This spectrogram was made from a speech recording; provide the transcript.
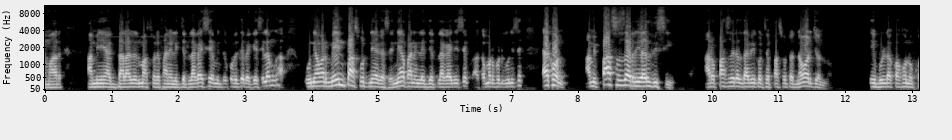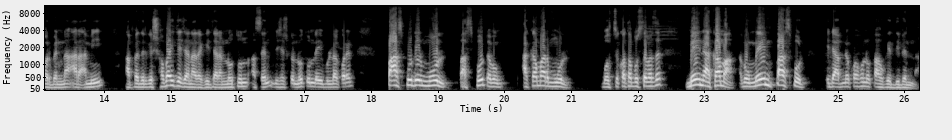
আমার, আমি এক দালালের মাঝখানে ফাইনাল এক্সেট লাগাইছি, আমি তো কবিতে গেছিলাম গা, উনি আমার মেইন পাসপোর্ট নিয়ে গেছে, নিয়ে ফাইনাল এক্সেট লাগাই দিয়েছে আমার ফটো নিয়েছে এখন আমি পাঁচ হাজার রিয়াল দিছি, আরও পাঁচ হাজার দাবি করছে পাসপোর্টটা নেওয়ার জন্য। এই ভুলটা কখনো করবেন না, আর আমি আপনাদেরকে সবাইকে জানা রাখি, যারা নতুন আছেন, বিশেষ করে নতুন এই ভুলটা করেন, পাসপোর্টের মূল, পাসপোর্ট এবং আকামার মূল, বলছে, কথা বুঝতে পারছেন? মেইন আকামা এবং মেইন পাসপোর্ট, এটা আপনি কখনো কাউকে দিবেন না।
